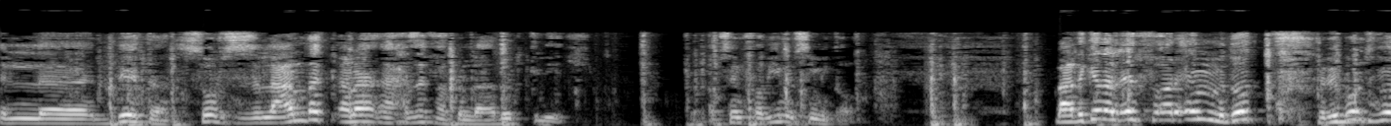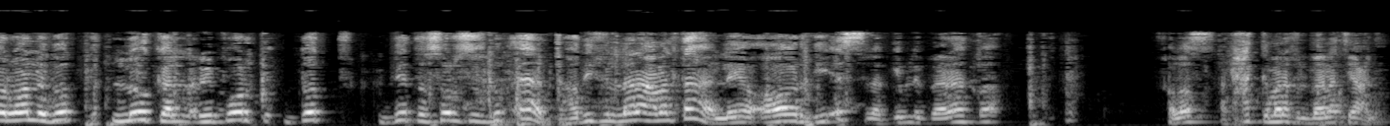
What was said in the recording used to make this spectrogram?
ال data sources اللي عندك أنا هحذفها كلها dot clear قوسين فاضيين و semicolon بعد كده ال frm dot report viewer 1 dot local report dot data sources dot add هضيف اللي أنا عملتها اللي هي rds اللي هتجيب لي البيانات بقى. خلاص هتحكم أنا في البيانات يعني.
